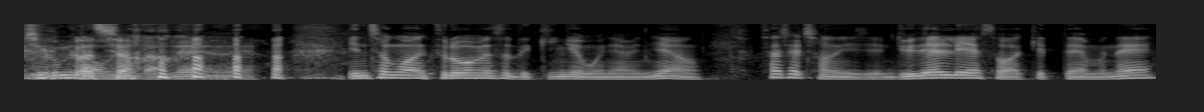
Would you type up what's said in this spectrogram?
지금 그렇죠. 나옵니다. 네, 네. 인천공항 들어오면서 느낀 게 뭐냐면요. 사실 저는 이제 뉴델리에서 왔기 때문에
